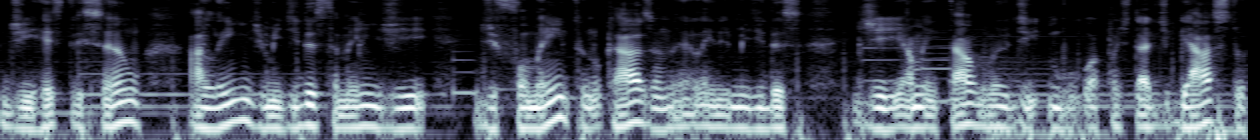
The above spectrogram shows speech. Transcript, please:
de restrição, além de medidas também de, de fomento, no caso, né? além de medidas de aumentar o número de a quantidade de gasto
